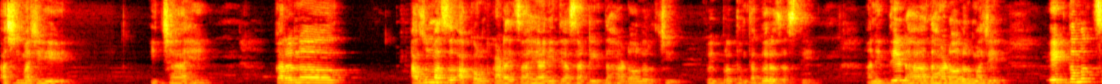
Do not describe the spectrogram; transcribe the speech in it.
अशी माझी इच्छा आहे. कारण अजून माझं अकाउंट काढायचं आहे आणि त्यासाठी दहा डॉलरची प्रथमता गरज असते. आणि ते दहा दहा डॉलर माझे एकदमच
